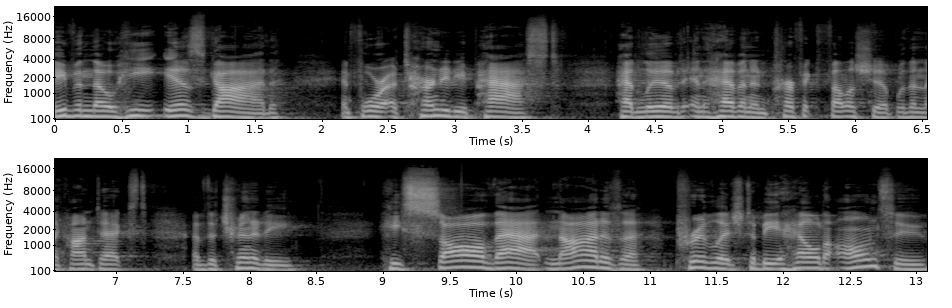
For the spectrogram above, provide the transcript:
even though he is God and for eternity past had lived in heaven in perfect fellowship within the context of the Trinity, he saw that not as a privilege to be held onto,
